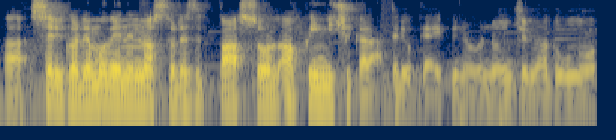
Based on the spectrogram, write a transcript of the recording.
uh, se ricordiamo bene il nostro reset password ha 15 caratteri ok quindi noi ho generato uno,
